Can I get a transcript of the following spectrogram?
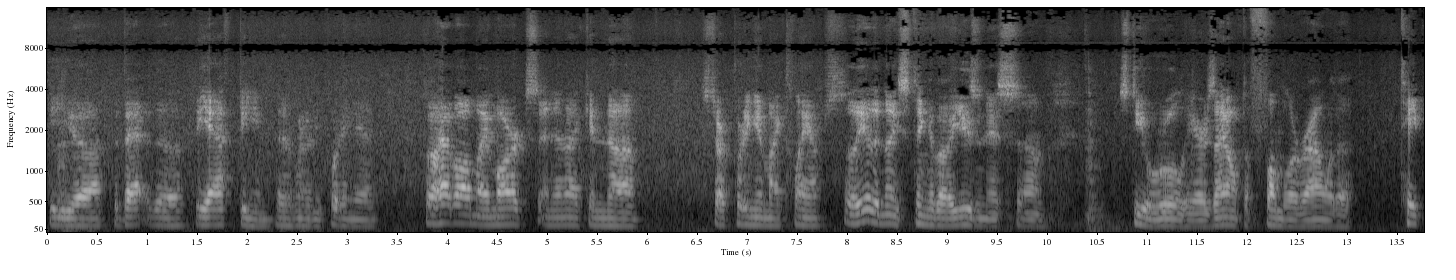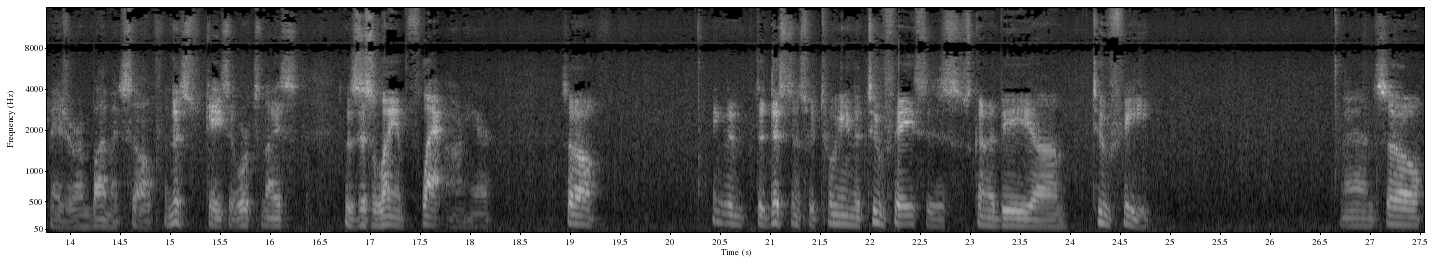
the uh, the, the the aft beam that I'm going to be putting in. So I have all my marks and then I can uh, start putting in my clamps. So the other nice thing about using this um, steel rule here is I don't have to fumble around with a tape measure I'm by myself. In this case it works nice it's just laying flat on here. So I think the, the distance between the two faces is going to be um, two feet. And so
